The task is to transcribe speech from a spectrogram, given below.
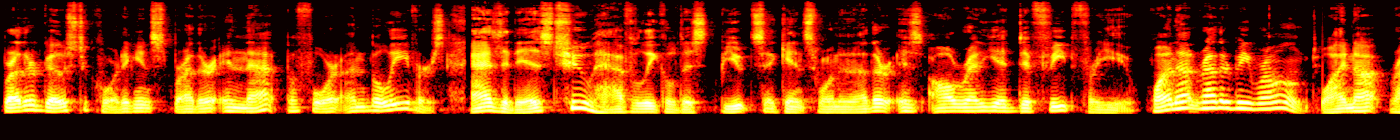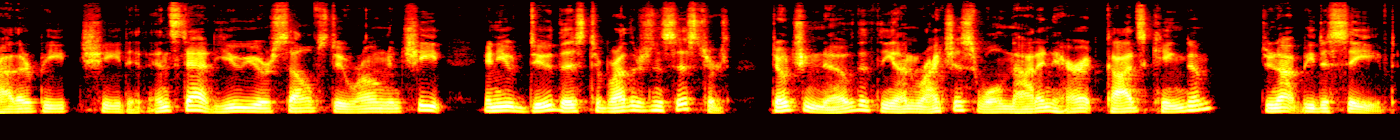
brother goes to court against brother and that before unbelievers. As it is, to have legal disputes against one another is already a defeat for you. Why not rather be wronged? Why not rather be cheated? Instead, you yourselves do wrong and cheat, and you do this to brothers and sisters. Don't you know that the unrighteous will not inherit God's kingdom? Do not be deceived.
